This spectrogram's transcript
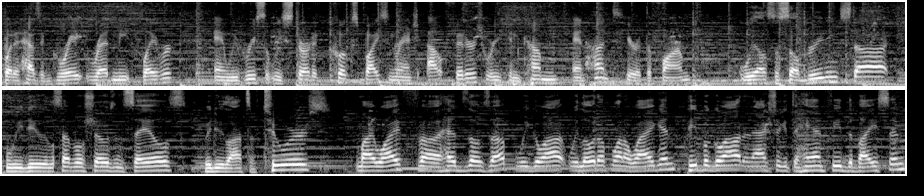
but it has a great red meat flavor. And we've recently started Cook's Bison Ranch Outfitters where you can come and hunt here at the farm. We also sell breeding stock. We do several shows and sales. We do lots of tours. My wife uh, heads those up. We go out, we load up on a wagon. People go out and actually get to hand feed the bison.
